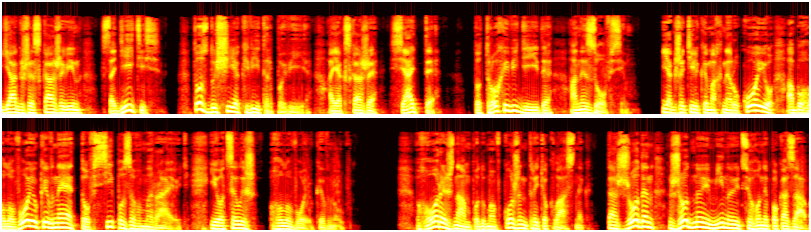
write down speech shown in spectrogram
Як же скаже він садітесь, то з душі як вітер повіє, а як скаже сядьте, то трохи відійде, а не зовсім. Як же тільки махне рукою або головою кивне, то всі позавмирають, і оце лиш головою кивнув. Горе ж нам, подумав кожен третьокласник, та жоден жодною міною цього не показав.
